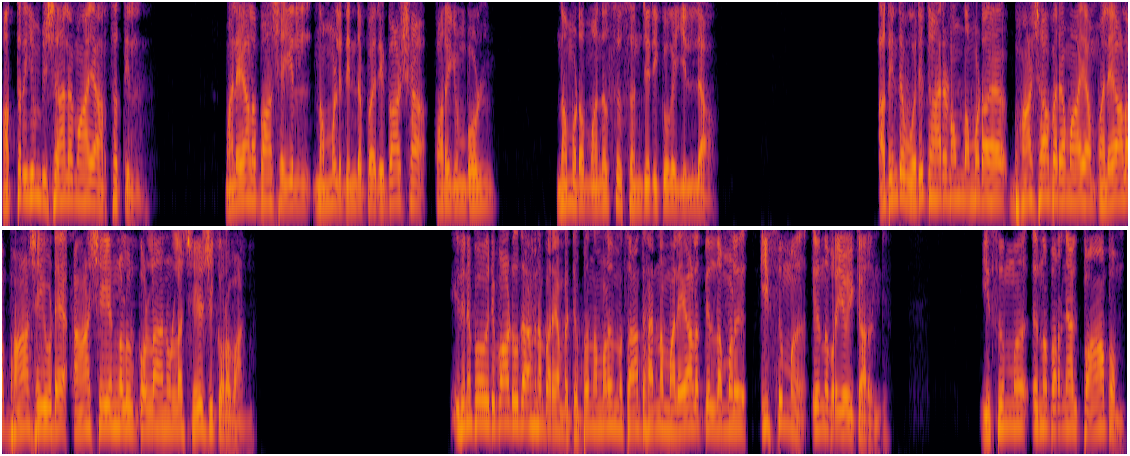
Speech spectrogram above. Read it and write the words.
അത്രയും വിശാലമായ അർത്ഥത്തിൽ മലയാള ഭാഷയിൽ നമ്മൾ ഇതിന്റെ പരിഭാഷ പറയുമ്പോൾ നമ്മുടെ മനസ്സ് സഞ്ചരിക്കുകയില്ല. അതിന്റെ ഒരു കാരണം നമ്മുടെ ഭാഷാപരമായ മലയാള ഭാഷയുടെ ആശയങ്ങൾ ഉൾക്കൊള്ളാനുള്ള ശേഷി കുറവാണ്. ഇതിനിപ്പോ ഒരുപാട് ഉദാഹരണം പറയാൻ പറ്റും. ഇപ്പൊ നമ്മൾ സാധാരണ മലയാളത്തിൽ നമ്മൾ ഇസും എന്ന് പ്രയോഗിക്കാറുണ്ട്. ഇസും എന്ന് പറഞ്ഞാൽ പാപം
